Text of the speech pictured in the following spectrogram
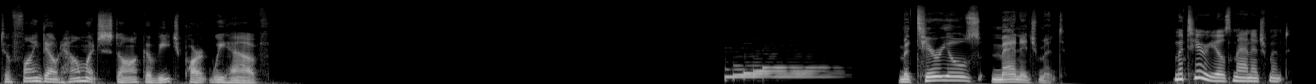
to find out how much stock of each part we have. Materials management. Materials management.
